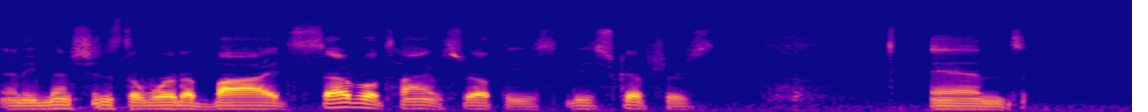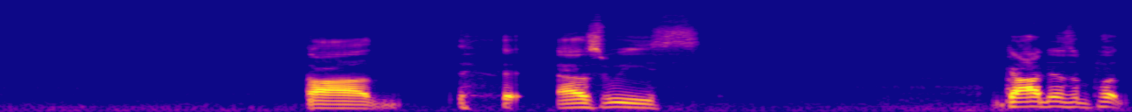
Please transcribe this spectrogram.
and he mentions the word abide several times throughout these these scriptures, and uh, as we God doesn't put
